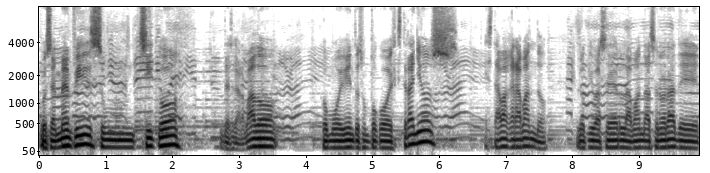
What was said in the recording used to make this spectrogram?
Pues en Memphis, un chico desgarbado, con movimientos un poco extraños, estaba grabando lo que iba a ser la banda sonora de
